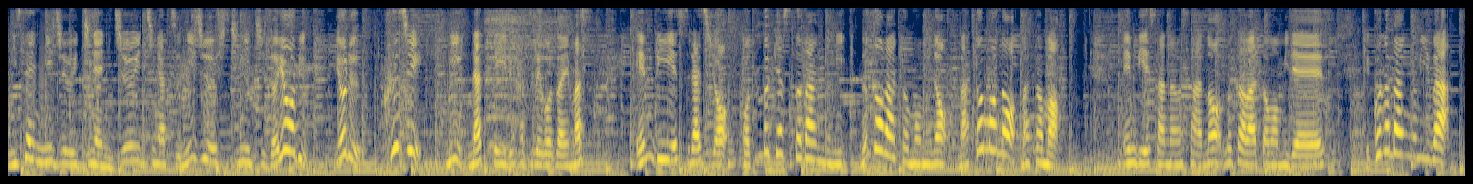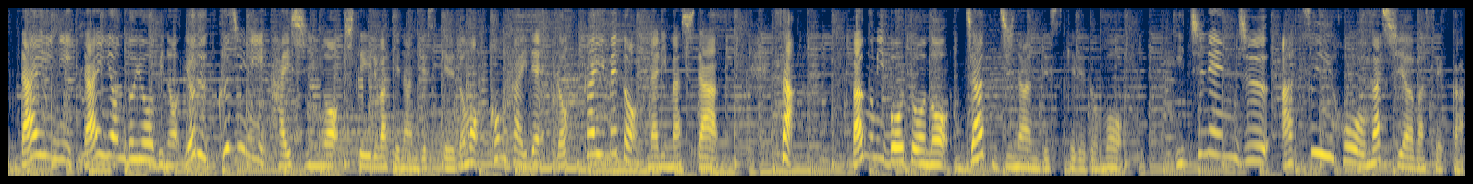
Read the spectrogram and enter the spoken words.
2021年11月27日土曜日夜9時になっているはずでございます。MBS ラジオポッドキャスト番組向川智美のまとものまとも。MBS アナウンサーの向川智美です。この番組は第2第4土曜日の夜9時に配信をしているわけなんですけれども今回で6回目となりました。さあ番組冒頭のジャッジなんですけれども一年中暑い方が幸せか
